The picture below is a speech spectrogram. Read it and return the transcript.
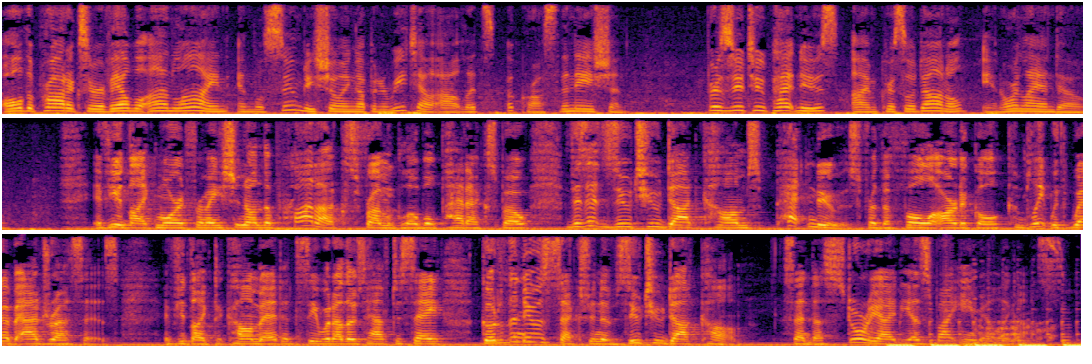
All the products are available online and will soon be showing up in retail outlets across the nation. For Zootoo Pet News, I'm Chris O'Donnell in Orlando. If you'd like more information on the products from Global Pet Expo, visit zootoo.com's Pet News for the full article, complete with web addresses. If you'd like to comment and see what others have to say, go to the news section of zootoo.com. Send us story ideas by emailing us.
